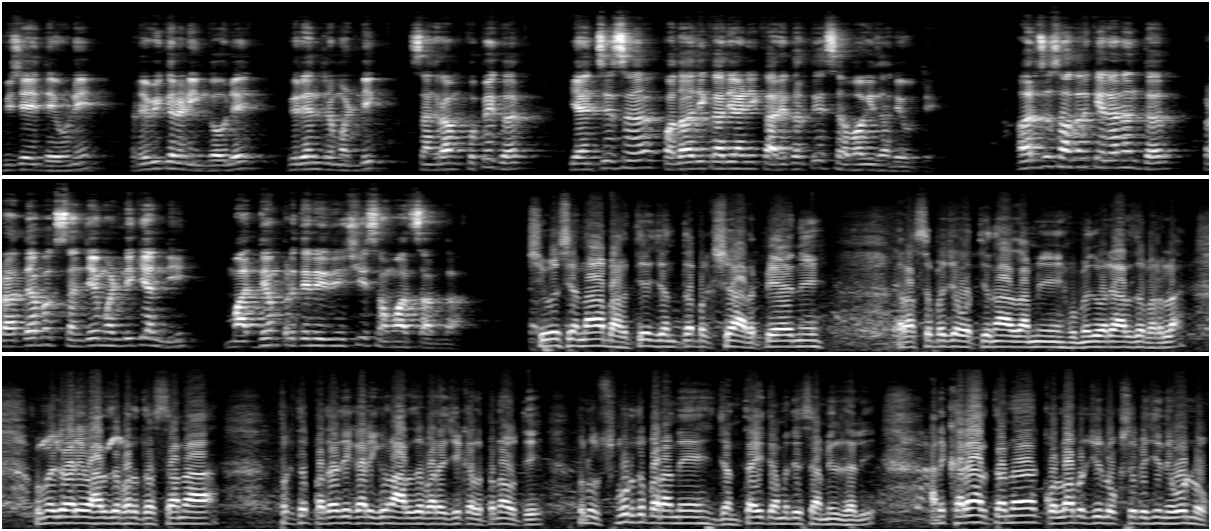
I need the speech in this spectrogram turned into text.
विजय देवणे रविकिरण इंगवले वीरेंद्र मंडलिक संग्राम कुपेकर यांचेसह पदाधिकारी आणि कार्यकर्ते सहभागी झाले होते. अर्ज सादर केल्यानंतर प्राध्यापक संजय मंडलिक यांनी माध्यम प्रतिनिधींशी संवाद साधला. शिवसेना भारतीय जनता पक्ष आर पी आयने राष्ट्रपतीच्या वतीनं आज आम्ही उमेदवारी अर्ज भरला. उमेदवारी अर्ज भरत असताना फक्त पदाधिकारी घेऊन अर्ज भरायची कल्पना होती पण उत्स्फूर्तपणाने जनताही त्यामध्ये सामील झाली. आणि खऱ्या अर्थानं कोल्हापूरची लोकसभेची निवडणूक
